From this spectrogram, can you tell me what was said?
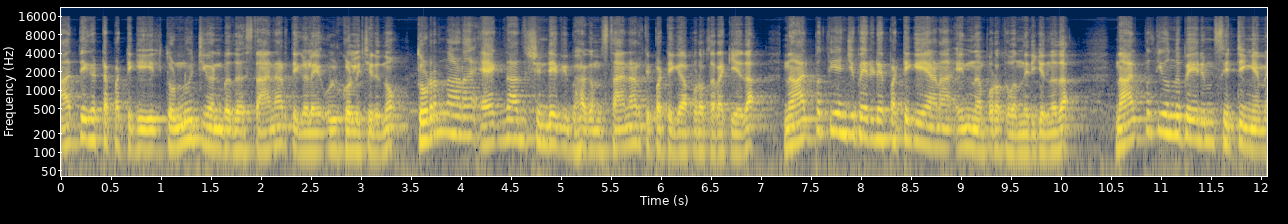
ആദ്യഘട്ട പട്ടികയിൽ തൊണ്ണൂറ്റിയൊൻപത് സ്ഥാനാർത്ഥികളെ ഉൾക്കൊള്ളിച്ചിരുന്നു. തുടർന്നാണ് ഏക്നാഥ് ഷിൻഡെ വിഭാഗം സ്ഥാനാർത്ഥി പട്ടിക പുറത്തിറക്കിയത്. നാൽപ്പത്തിയഞ്ച് പേരുടെ പട്ടികയാണ് ഇന്ന് പുറത്തു വന്നിരിക്കുന്നത്. നാൽപ്പത്തിയൊന്ന് പേരും സിറ്റിംഗ് എം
